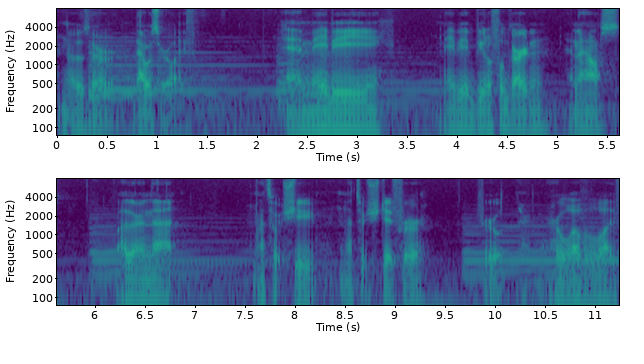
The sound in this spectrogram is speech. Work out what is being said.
And those are, that was her life. And maybe, maybe a beautiful garden and a house. Other than that, that's what she, that's what she did for, for her love of life.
